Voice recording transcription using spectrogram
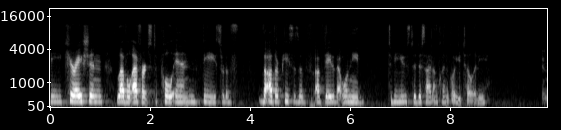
the curation level efforts to pull in the sort of the other pieces of, of data that will need to be used to decide on clinical utility. And-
